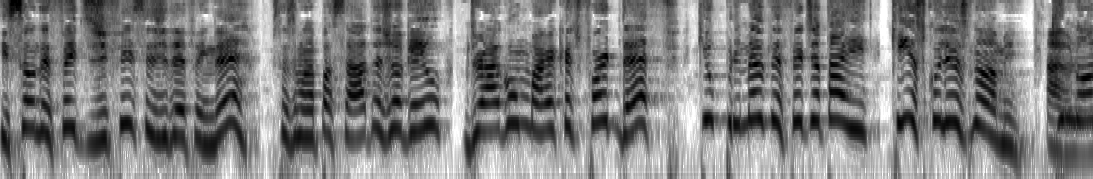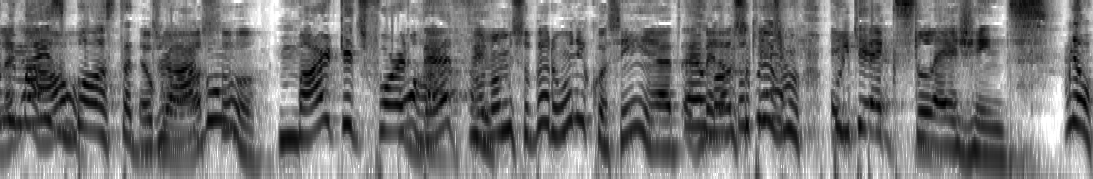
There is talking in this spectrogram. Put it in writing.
E são defeitos difíceis de defender. Essa semana passada eu joguei o Dragon Market for Death, que o primeiro defeito já tá aí. Quem escolheu esse nome? Ah, que nome legal. mais bosta? Eu Dragon gosto. Market for Porra, Death? É um nome super único, assim. É, É um melhor nome do super que único, porque- Apex Legends. Não,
